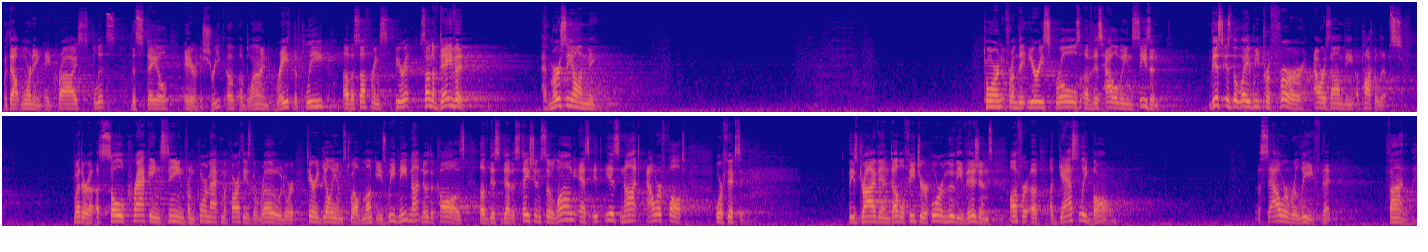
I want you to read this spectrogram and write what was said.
Without warning, a cry splits the stale air, the shriek of a blind wraith, the plea of a suffering spirit Son of David, have mercy on me. Torn from the eerie scrolls of this Halloween season, this is the way we prefer our zombie apocalypse. Whether a, a soul cracking scene from Cormac McCarthy's The Road or Terry Gilliam's 12 Monkeys, we need not know the cause of this devastation so long as it is not our fault or fixing. These drive in double feature horror movie visions offer a, a ghastly balm, a sour relief that finally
